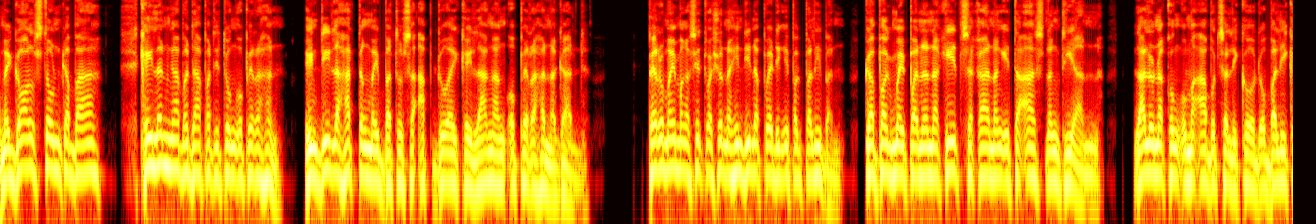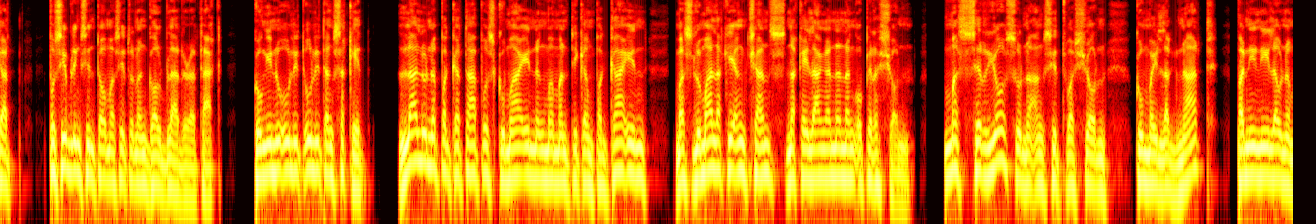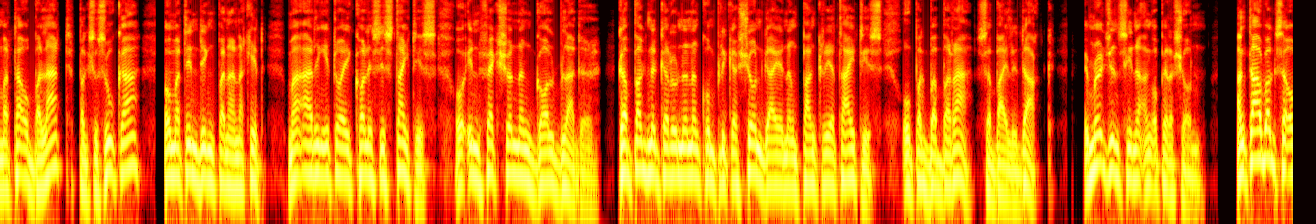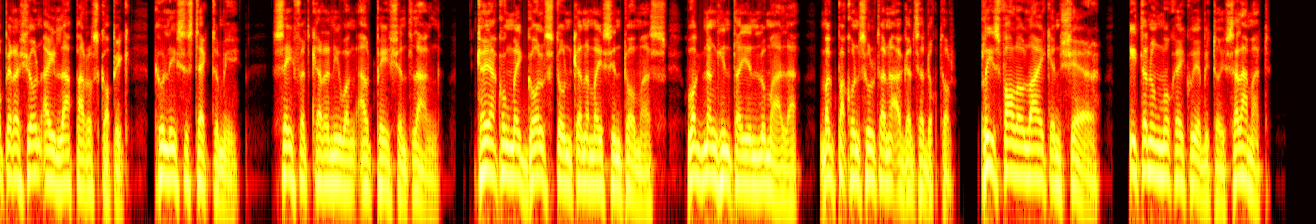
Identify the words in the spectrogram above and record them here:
May gallstone ka ba? Kailan nga ba dapat itong operahan? Hindi lahat ng may bato sa apdo ay kailangang operahan agad. Pero may mga sitwasyon na hindi na pwedeng ipagpaliban. Kapag may pananakit sa kanang itaas ng tiyan, lalo na kung umaabot sa likod o balikat, posibleng sintomas ito ng gallbladder attack. Kung inuulit-ulit ang sakit, lalo na pagkatapos kumain ng mamantikang pagkain, mas lumalaki ang chance na kailangan na ng operasyon. Mas seryoso na ang sitwasyon kung may lagnat, paninilaw ng mata o balat, pagsusuka, o matinding pananakit. Maaring ito ay cholecystitis o infection ng gallbladder. Kapag nagkaroon na ng komplikasyon gaya ng pancreatitis o pagbabara sa bile duct, emergency na ang operasyon. Ang tawag sa operasyon ay laparoscopic cholecystectomy. Safe at karaniwang outpatient lang. Kaya kung may gallstone ka na may sintomas, huwag nang hintayin lumala, magpakonsulta na agad sa doktor. Please follow, like, and share. Itanong mo kay Kuya Bitoy. Salamat.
